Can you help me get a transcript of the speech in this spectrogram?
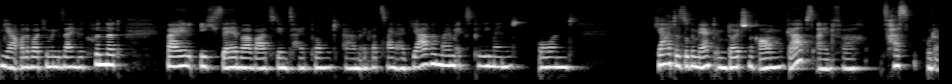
ja, All About Human Design gegründet, weil ich selber war zu dem Zeitpunkt ähm, etwa zweieinhalb Jahre in meinem Experiment und ja, hatte so gemerkt, im deutschen Raum gab es einfach fast oder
